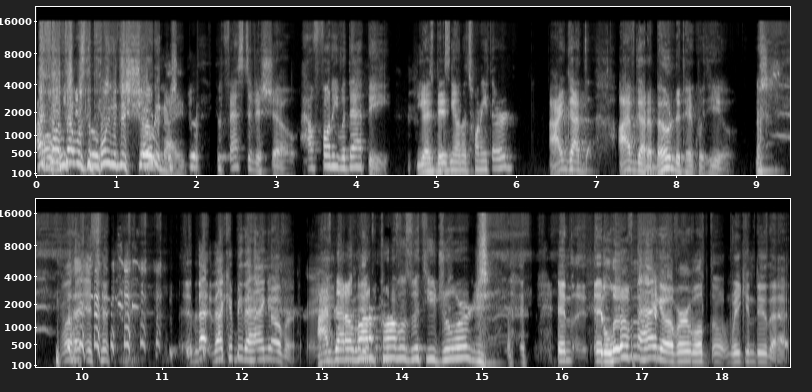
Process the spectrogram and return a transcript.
I Oh, thought that was the point of this show tonight. The Festivus show. How funny would that be? You guys busy on the 23rd? I got. I've got a bone to pick with you. Well, it's that that could be the hangover. I've got a lot of problems with you, George. in in lieu of the hangover. We'll we can do that.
